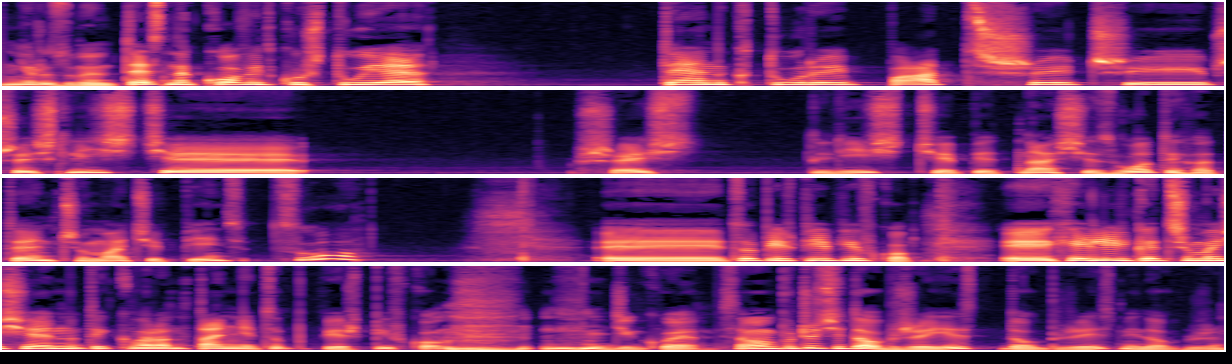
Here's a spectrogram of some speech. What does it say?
Nie rozumiem. Test na COVID kosztuje ten, który patrzy, czy przeszliście 6, liście 15 zł, a ten czy macie 500? Co? E, co pijesz? Piję piwko. E, hej Lilkę, trzymaj się na tej kwarantannie. Co popijesz? Piwko. Dziękuję. Samopoczucie dobrze. Jest dobrze. Jest mi dobrze.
